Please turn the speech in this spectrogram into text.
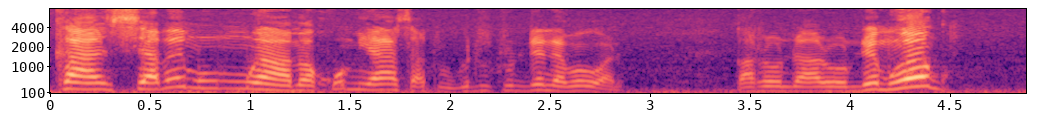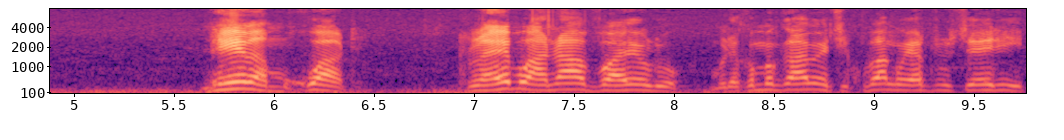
kansabe mummwe amakumi asatu ge tutudde nabo wano katonda alonde mwogo naye bamukwate tulabe bwanaavaayo olwo muleke mugambe nti kubanga yatuuse eri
